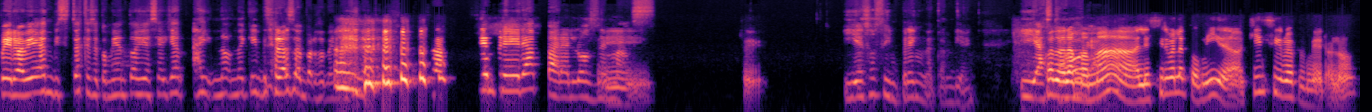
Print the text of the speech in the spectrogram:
pero había visitas que se comían todo y decían, ay, no, no hay que invitar a esa persona. siempre era para los demás. Sí. Y eso se impregna también. Y hasta Cuando la mamá le sirve la comida, ¿quién sirve primero, no?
